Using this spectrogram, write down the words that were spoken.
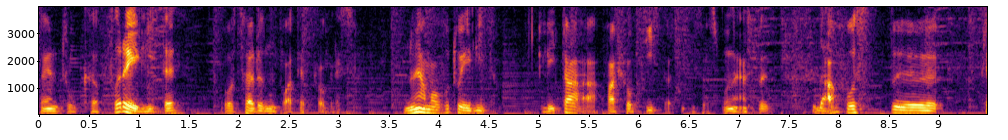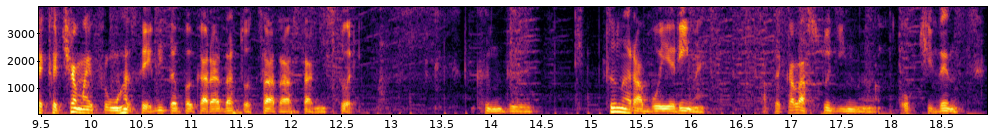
Pentru că fără elite o țară nu poate progresa. Noi am avut o elită. Elita pașoptistă, cum se spune astăzi, da. a fost, uh, cred că, cea mai frumoasă elită pe care a dat-o țara asta în istorie. Când tânăra boierime a plecat la studii în Occident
